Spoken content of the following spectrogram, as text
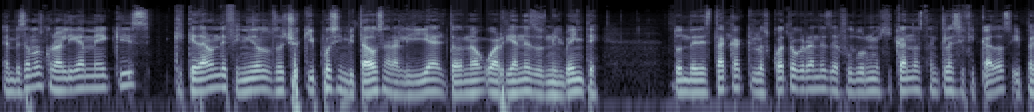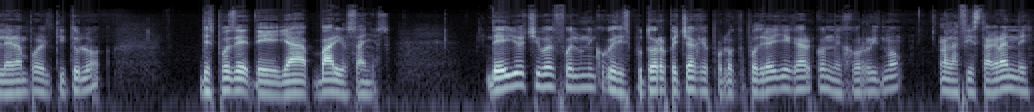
Empezamos con la Liga MX, que quedaron definidos los ocho equipos invitados a la liguilla del torneo Guardianes 2020, donde destaca que los cuatro grandes del fútbol mexicano están clasificados y pelearán por el título después de, de ya varios años. De ellos, Chivas fue el único que disputó repechaje, por lo que podría llegar con mejor ritmo a la fiesta grande,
